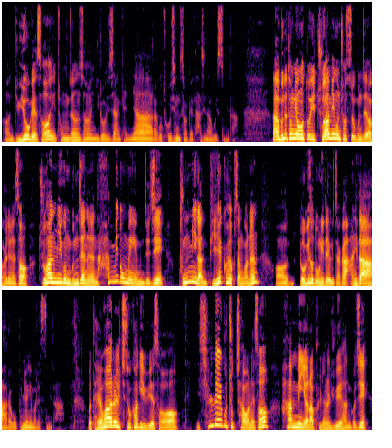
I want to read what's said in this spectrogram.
어, 뉴욕에서 이 종전 선언이 이루어지지 않겠냐라고 조심스럽게 타진하고 있습니다. 아, 문 대통령은 또 이 주한미군 철수 문제와 관련해서 주한미군 문제는 한미동맹의 문제지 북미 간 비핵화 협상과는 어, 여기서 논의될 의자가 아니다라고 분명히 말했습니다. 어, 대화를 지속하기 위해서 이 신뢰 구축 차원에서 한미 연합 훈련을 유예한 거지 아,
